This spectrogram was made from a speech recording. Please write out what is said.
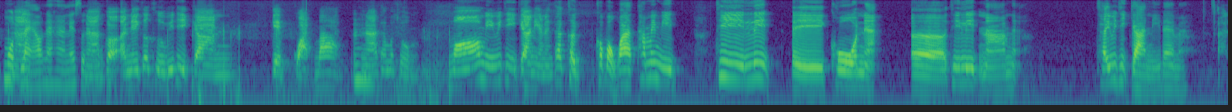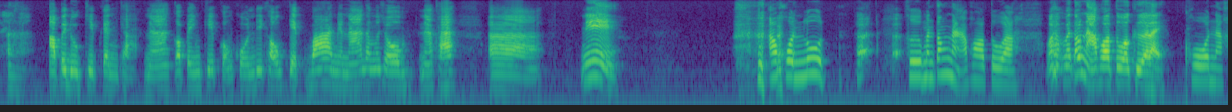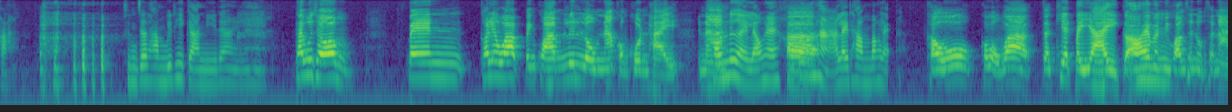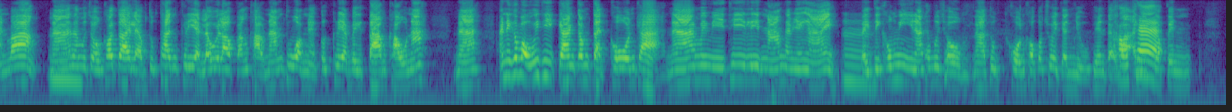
หมดนะแล้วนะคะในส่วนนะนี้ ก็อันนี้ก็คือวิธีการเก็บกวาดบ้านอืมนะท่านผู้ชม หมอมีวิธีการอย่างหนึงถ้าเกิดเขาบอกว่าถ้าไม่มีที่รีดเออโคนเนี่ยเอ่อที่รีดน้ำเนี่ยใช้วิธีการนี้ได้ไหมอ่า เอาไปดูคลิปกันค่ะนะก็เป็นคลิปของคนที่เขาเก็บบ้านกันนะท่านผู้ชมนะคะอ่านี่ เอาคนรูด คือมันต้องหนาพอตัว มันมันต้องหนาพอตัวคืออะไร โคนนะคะ ถึงจะทำวิธีการนี้ได้นะคะท่านผู้ชมเป็นเขาเรียกว่าเป็นความลื่นลมนะของคนไทยนะ เขาเหนื่อยแล้วไง เขาก็อ่าต้องหาอะไรทำบ้างแหละ เขาเขาบอกว่าจะเครียดไปใหญ่ก็เอาให้อืมมันมีความสนุกสนานบ้างนะอืมท่านผู้ชมเข้าใจแหละทุกท่านเครียดแล้วเวลาฟังข่าวน้ำท่วมเนี่ยก็เครียดไปตามเขานะนะ อันนี้เขาบอกวิธีการกำจัดโคลนค่ะ นะ ไม่มีที่รีดน้ำทำยังไงอืมแต่จริงๆเขามีนะท่านผู้ชมนะทุกคนเขาก็ช่วยกันอยู่ เพียงแต่เขาว่าอันแค่นี้ก็เป็น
